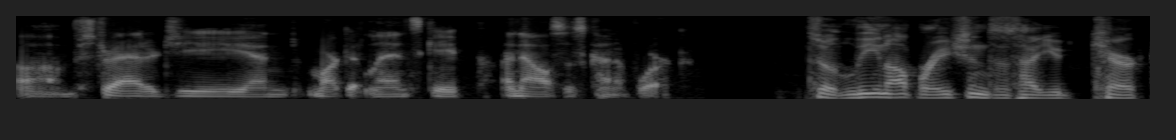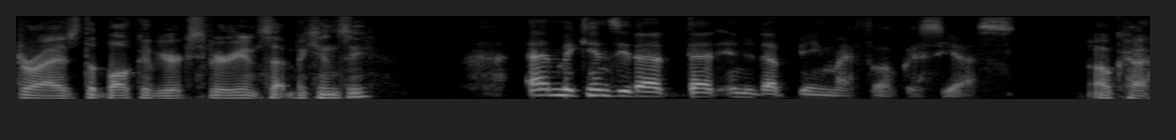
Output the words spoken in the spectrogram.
um, strategy and market landscape analysis kind of work. So, lean operations is how you'd characterize the bulk of your experience at McKinsey. At McKinsey, that that ended up being my focus. Yes. Okay.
